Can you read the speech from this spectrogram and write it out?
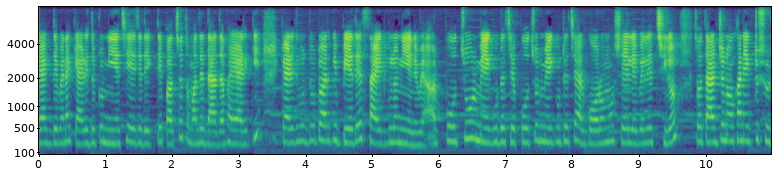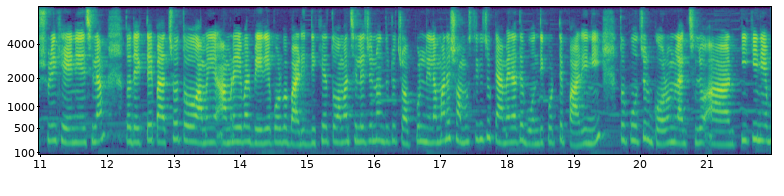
ব্যাগ দেবে না ক্যারি দুটো নিয়েছি, এই যে দেখতে পাচ্ছ তোমাদের দাদা ভাই আর কি ক্যারি দুটো আর কি বেঁধে সাইডগুলো নিয়ে নেবে। আর প্রচুর মেঘ উঠেছে, প্রচুর মেঘ উঠেছে আর গরমও সেই লেভেলের ছিল। তো তার জন্য ওখানে একটু সুড়সুড়ি খেয়ে নিয়েছিলাম। তো দেখতেই পাচ্ছ, তো আমি, আমরা এবার বেরিয়ে পড়ব বাড়ির দিকে তো আমার ছেলের জন্য দুটো চপ্পল নিলাম। মানে সমস্ত কিছু ক্যামেরাতে বন্দি করতে পারিনি। তো প্রচুর গরম লাগছিল। আর কি কি নেব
